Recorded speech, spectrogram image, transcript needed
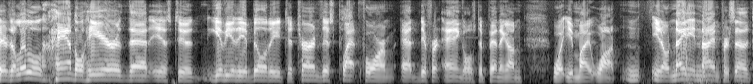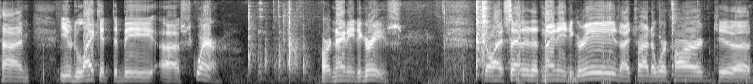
There's a little handle here that is to give you the ability to turn this platform at different angles depending on what you might want. You know, 99% of the time you'd like it to be uh, square or 90 degrees. So I set it at 90 degrees. I try to work hard to uh,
